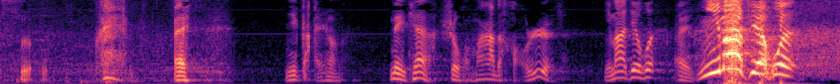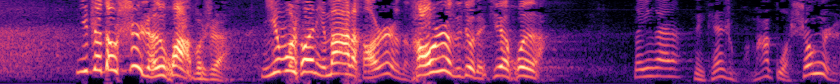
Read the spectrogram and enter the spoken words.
四五，哎，你赶上了，那天啊是我妈的好日子，你妈结婚，哎，你妈结婚，你这都是人话不是？你不说你妈的好日子吗？好日子就得结婚啊，那应该呢？那天是我妈过生日，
